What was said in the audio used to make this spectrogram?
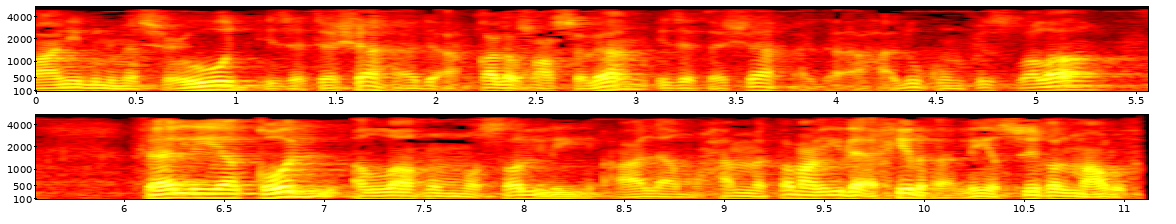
وعن ابن مسعود إذا تشهد قال صلى الله عليه وسلم إذا تشهد أحدكم في الصلاة فليقل اللهم صل على محمد. طبعا إلى آخرها اللي هي الصيغة المعروفة.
